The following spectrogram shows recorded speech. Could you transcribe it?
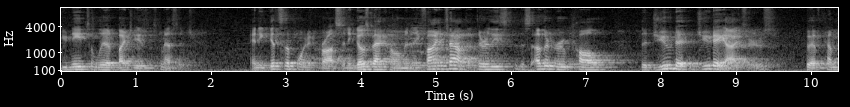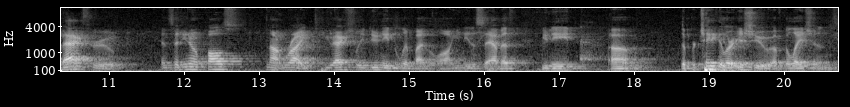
You need to live by Jesus' message. and he gets the point across, and he goes back home, and he finds out that there are these, this other group called the Juda- Judaizers who have come back through and said, you know, Paul's not right. You actually do need to live by the law. You need a Sabbath. You need um, the particular issue of Galatians.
